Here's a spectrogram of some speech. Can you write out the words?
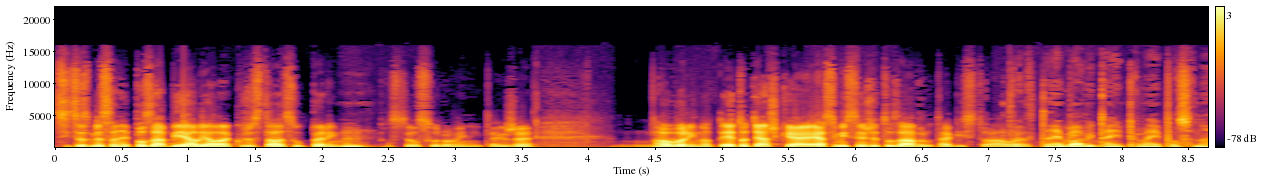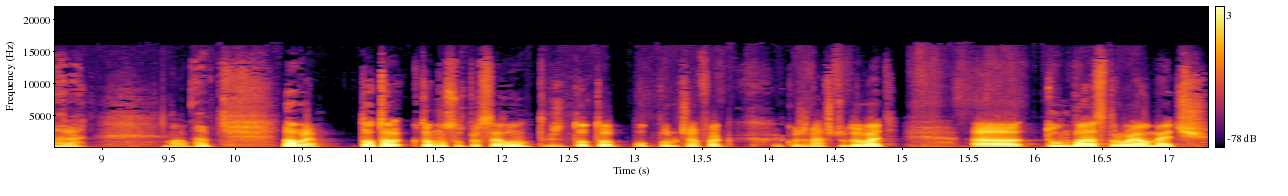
Síce sme sa nepozabíjali, ale akože stále superíme mm. proste o suroviny, takže hovorím, no je to ťažké. Ja si myslím, že to závrú takisto, ale... Tak to nebola byť ani prvá, ani posledná hra. No. A... Dobre, toto k tomu Supercellu, takže toto odporúčam fakt akože naštudovať. Uh, Toonblast Royal Match,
